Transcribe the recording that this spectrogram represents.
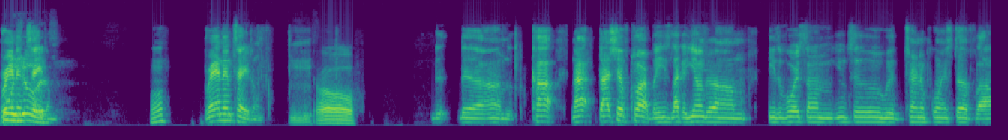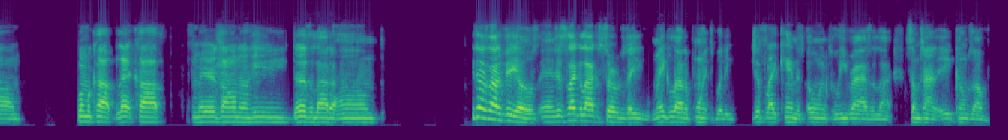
Brandon Tatum. Hmm? Brandon Tatum. Mm. Oh, The, the um cop, not not Sheriff Clarke, but he's like a younger um he's a voice on YouTube with Turning Point and stuff. Um former cop, black cop from Arizona. He does a lot of um he does a lot of videos and just like a lot of conservatives, they make a lot of points, but he just like Candace Owens, who he rides a lot. Sometimes it comes off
